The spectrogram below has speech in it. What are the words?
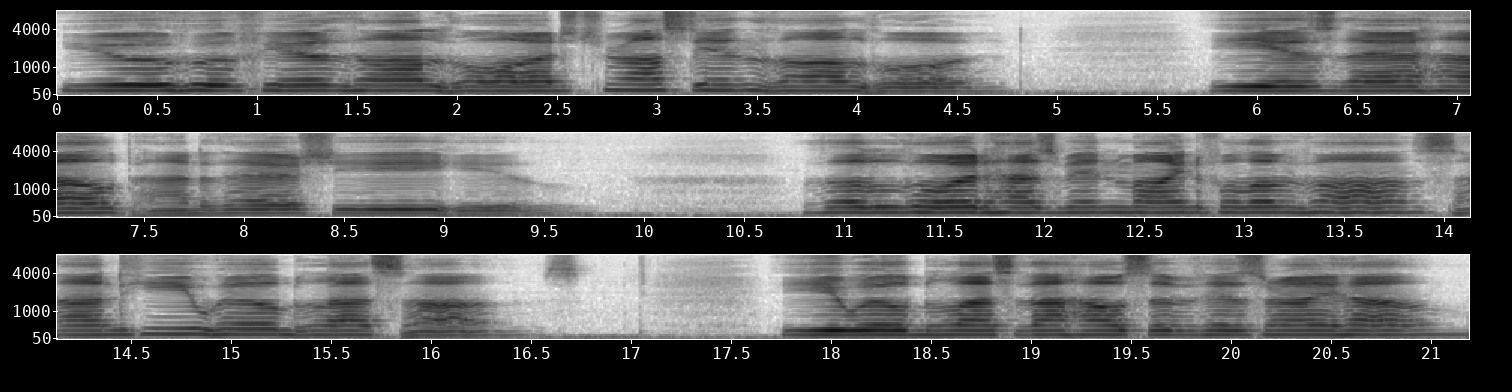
You who fear the Lord, trust in the Lord. He is their help and their shield. The Lord has been mindful of us, and he will bless us. He will bless the house of Israel.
